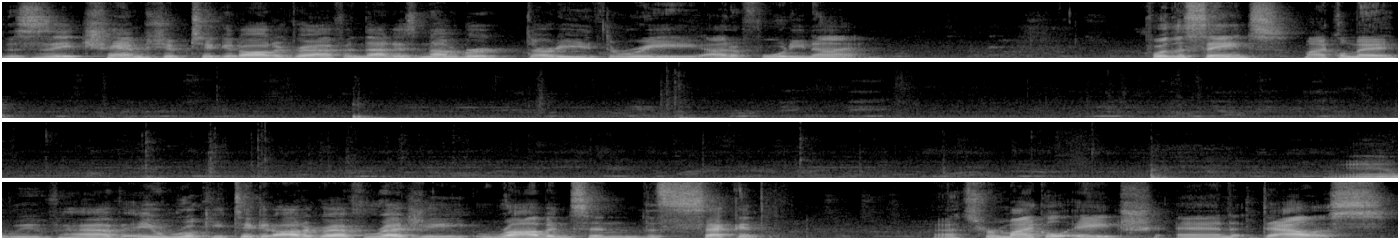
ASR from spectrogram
This is a championship ticket autograph, and that is numbered 33 out of 49. For the Saints, Michael May. And we have a rookie ticket autograph, Reggie Robinson II. That's for Michael H. and Dallas.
